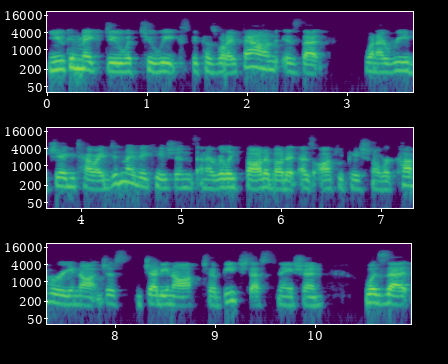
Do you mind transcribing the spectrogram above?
you can make do with two weeks because what I found is that when I rejigged how I did my vacations and I really thought about it as occupational recovery, not just jetting off to a beach destination, was that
